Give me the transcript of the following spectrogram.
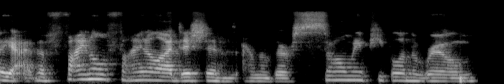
yeah, the final, final audition, I remember there were so many people in the room.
